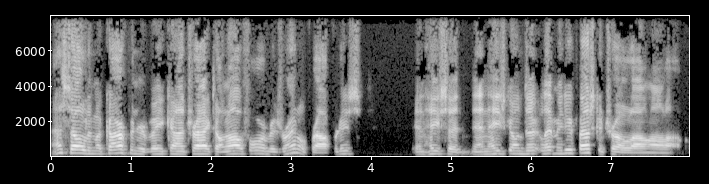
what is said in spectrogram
I sold him a carpenter bee contract on all four of his rental properties. And he said, and he's going to let me do pest control on all of them.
